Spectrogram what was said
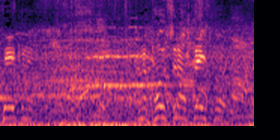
videotaping it. I'm going to post it on Facebook.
